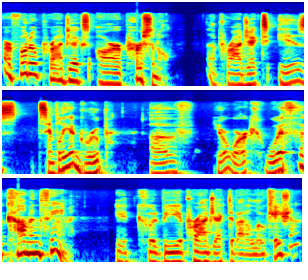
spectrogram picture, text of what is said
our photo projects are personal. A project is simply a group of your work with a common theme. It could be a project about a location,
